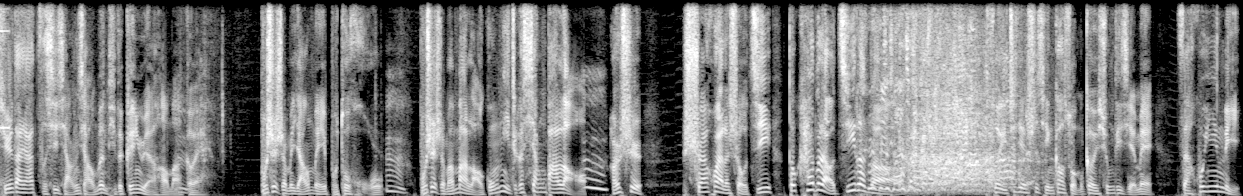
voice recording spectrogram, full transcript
其实大家仔细想一想问题的根源，好吗？各位，不是什么扬眉不吐胡，嗯，不是什么骂老公你这个乡巴佬，嗯，而是摔坏了手机都开不了机了呢。所以这件事情告诉我们各位兄弟姐妹，在婚姻里，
